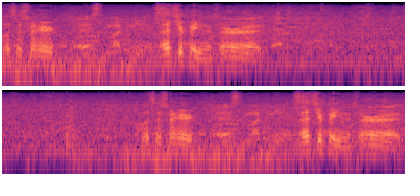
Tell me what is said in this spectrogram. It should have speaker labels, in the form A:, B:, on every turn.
A: What's this right here?
B: That's my penis.
A: That's your penis. All right. What's this right here?
B: That's my penis.
A: That's your penis. All right.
